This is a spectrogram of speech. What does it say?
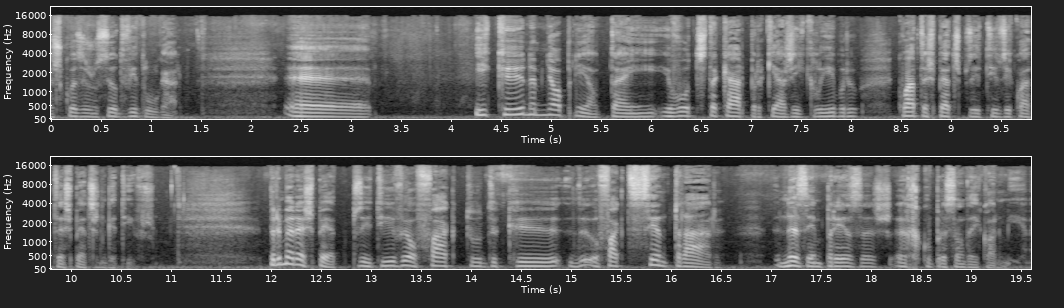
as coisas no seu devido lugar. Uh, e que, na minha opinião, tem, eu vou destacar para que haja equilíbrio, quatro aspectos positivos e quatro aspectos negativos. Primeiro aspecto positivo é o facto de que de, o facto de centrar nas empresas a recuperação da economia.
